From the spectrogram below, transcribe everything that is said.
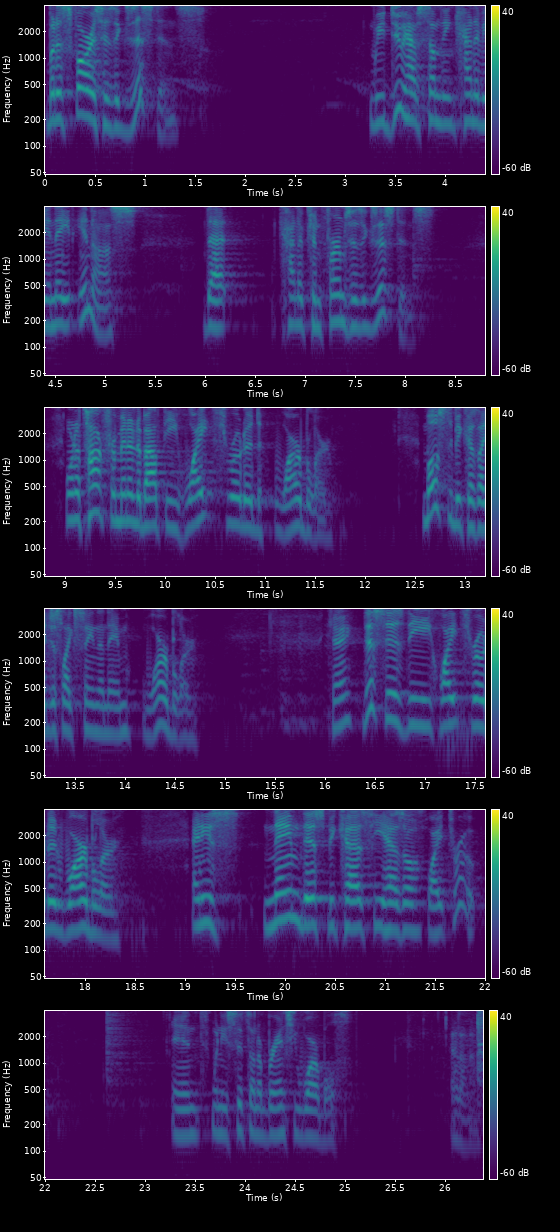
but as far as his existence, we do have something kind of innate in us that kind of confirms his existence. I want to talk for a minute about the white throated warbler, mostly because I just like saying the name warbler. Okay? This is the white throated warbler. And he's named this because he has a white throat. And when he sits on a branch, he warbles. I don't know.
